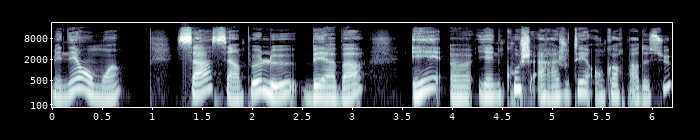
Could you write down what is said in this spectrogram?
Mais néanmoins, ça, c'est un peu le B à bas. Et euh, il y a une couche à rajouter encore par-dessus,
